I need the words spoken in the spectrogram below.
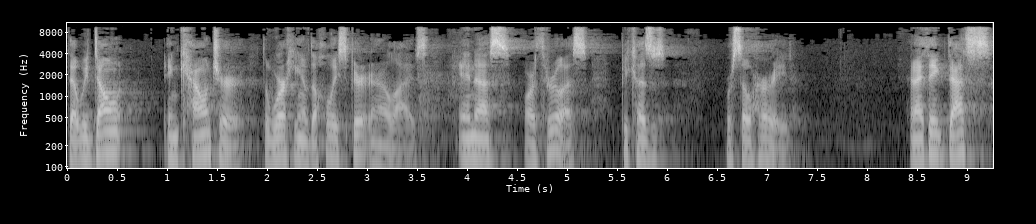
that we don't encounter the working of the Holy Spirit in our lives, in us or through us, because we're so hurried. And I think that's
